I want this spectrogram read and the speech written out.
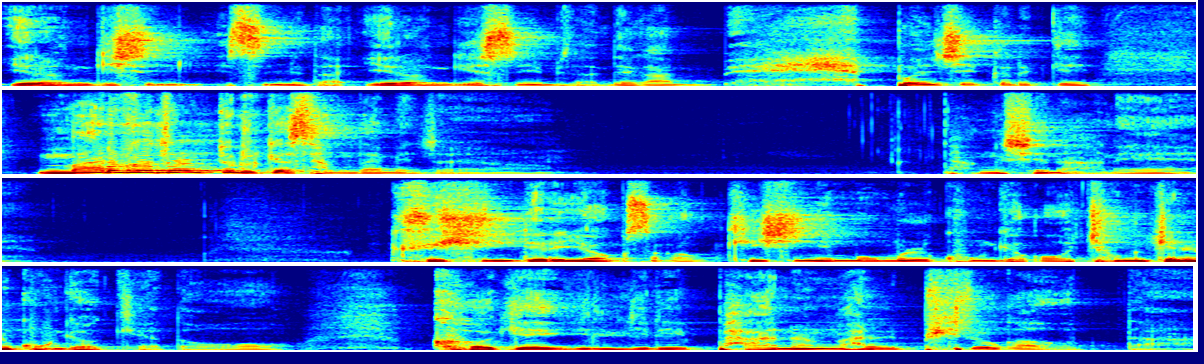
이런 귀신이 있습니다. 이런 귀신이 있습니다. 내가 몇 번씩 그렇게 말고도 그렇게 상담해줘요. 당신 안에 귀신들의 역사가 귀신이 몸을 공격하고 정신을 공격해도 거기에 일일이 반응할 필요가 없다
